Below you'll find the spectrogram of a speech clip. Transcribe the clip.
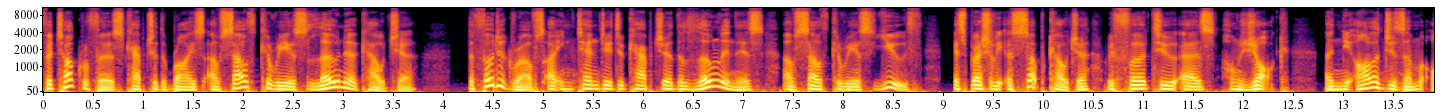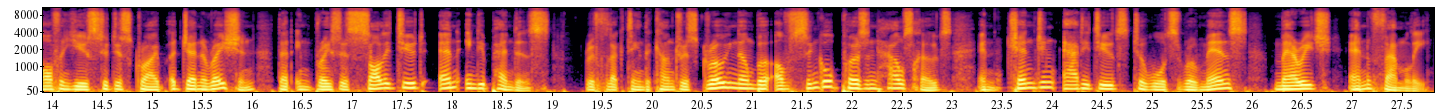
Photographers capture the rise of South Korea's loner culture. The photographs are intended to capture the loneliness of South Korea's youth, especially a subculture referred to as Hongjok, a neologism often used to describe a generation that embraces solitude and independence, reflecting the country's growing number of single person households and changing attitudes towards romance, marriage, and family.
